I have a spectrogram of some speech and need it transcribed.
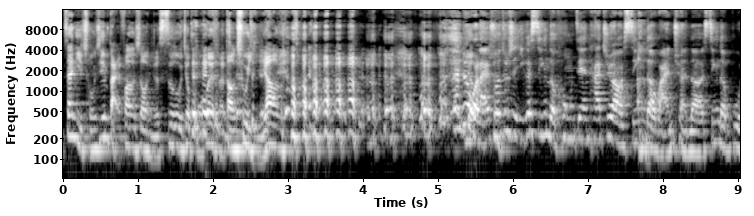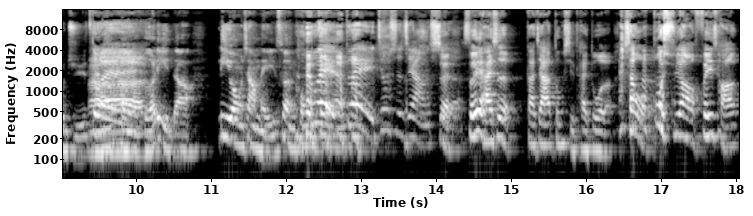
在你重新摆放的时候，你的思路就不会和当初一样了。但对我来说，就是一个新的空间，它就要新的、完全的新的布局，才对能很合理的利用上每一寸空间。对对，就是这样，是的，。所以还是大家东西太多了。像我不需要非常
